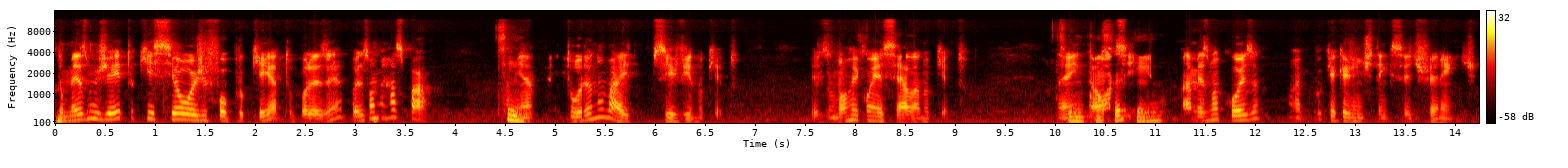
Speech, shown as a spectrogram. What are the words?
do mesmo jeito que se eu hoje for pro keto, por exemplo, eles vão me raspar. Sim. A minha pintura não vai servir no keto. Eles não vão reconhecer ela no keto. Né? Sim, então, assim, a mesma coisa, por que, que a gente tem que ser diferente?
